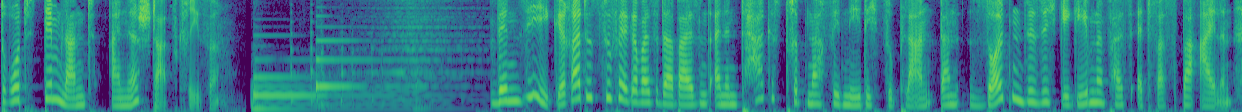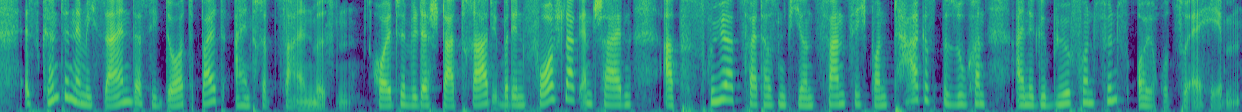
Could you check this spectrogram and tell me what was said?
droht dem Land eine Staatskrise. Wenn Sie gerade zufälligerweise dabei sind, einen Tagestrip nach Venedig zu planen, dann sollten Sie sich gegebenenfalls etwas beeilen. Es könnte nämlich sein, dass Sie dort bald Eintritt zahlen müssen. Heute will der Stadtrat über den Vorschlag entscheiden, ab Frühjahr 2024 von Tagesbesuchern eine Gebühr von 5 Euro zu erheben.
